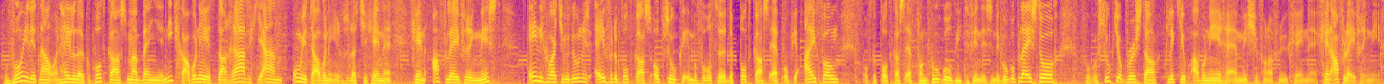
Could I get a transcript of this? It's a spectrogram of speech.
Vond je dit nou een hele leuke podcast, maar ben je niet geabonneerd, dan raad ik je aan om je te abonneren, zodat je geen, geen aflevering mist. Het enige wat je moet doen is even de podcast opzoeken in bijvoorbeeld eh, de podcast-app op je iPhone of de podcast-app van Google die te vinden is in de Google Play Store. Vervolgens zoek je op Rustalk, klik je op abonneren en mis je vanaf nu geen, eh, geen aflevering meer.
